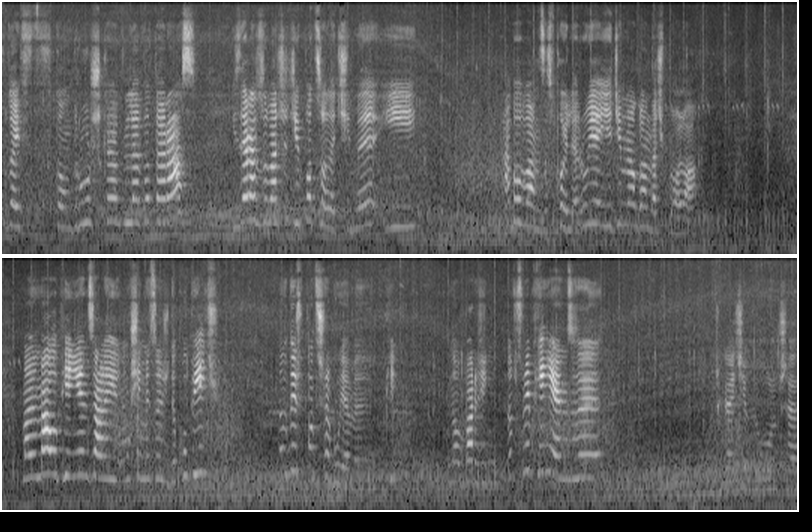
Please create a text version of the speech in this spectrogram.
Tutaj w, w tą dróżkę w lewo teraz. I zaraz zobaczycie po co lecimy i... Albo wam zaspoileruję jedziemy oglądać pola. Mamy mało pieniędzy, ale musimy coś dokupić. No gdyż potrzebujemy. No bardziej. No w sumie pieniędzy. Czekajcie, wyłączę.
